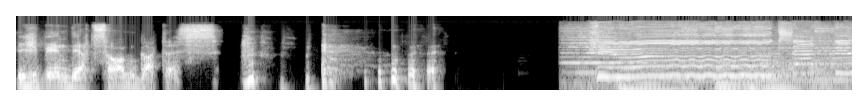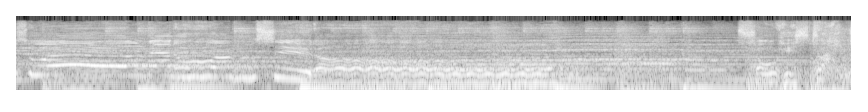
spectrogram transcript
Ich bin der Zorn Gottes. So he strikes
